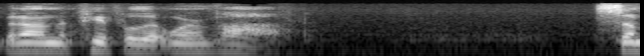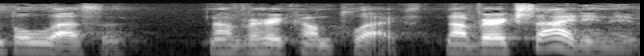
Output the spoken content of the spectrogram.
but on the people that were involved. Simple lesson, not very complex, not very exciting even.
